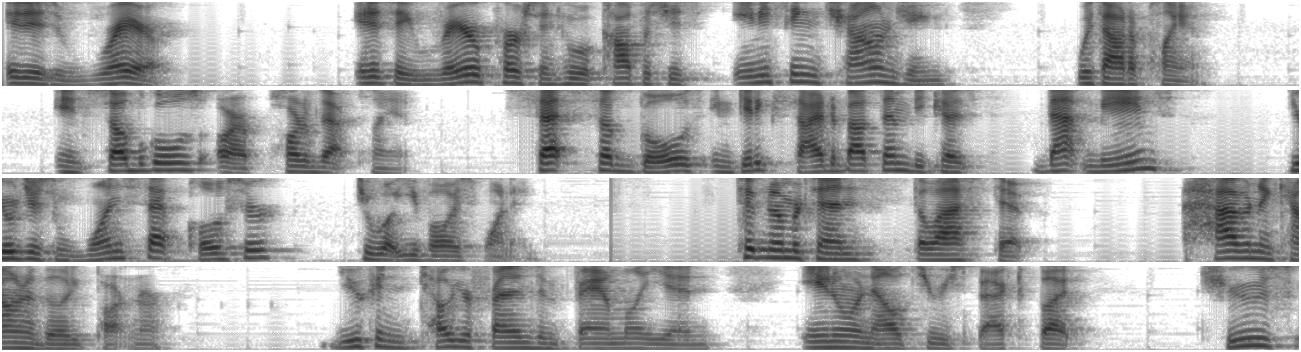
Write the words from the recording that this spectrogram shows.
It is rare. It is a rare person who accomplishes anything challenging without a plan. And sub goals are a part of that plan. Set sub goals and get excited about them because that means you're just one step closer to what you've always wanted. Tip number 10, the last tip have an accountability partner. You can tell your friends and family and anyone else you respect, but choose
